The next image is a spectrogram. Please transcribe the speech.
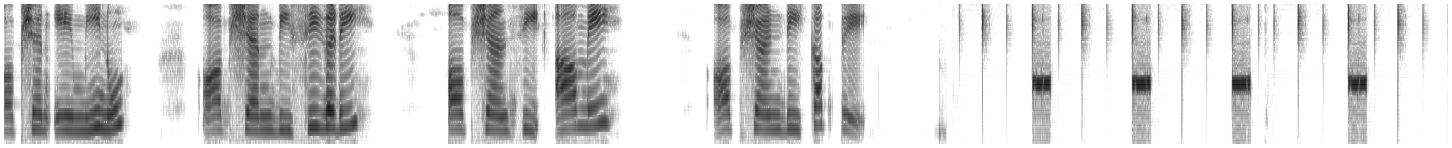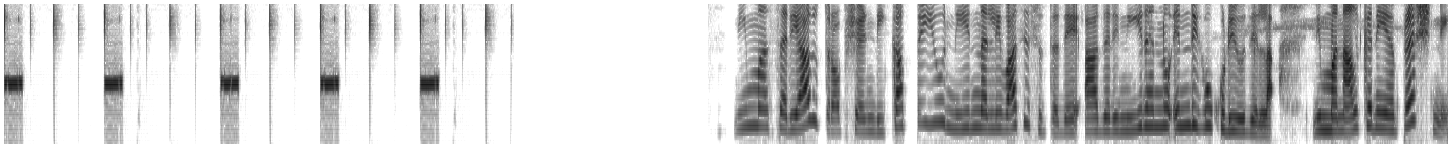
ಆಪ್ಷನ್ ಎ ಮೀನು. ಆಪ್ಷನ್ ಬಿ ಸಿಗಡಿ. ಆಪ್ಷನ್ ಸಿ ಆಮೆ. ಆಪ್ಷನ್ ಡಿ ಕಪ್ಪೆ. ನಿಮ್ಮ ಸರಿಯಾದ ಉತ್ತರ ಆಪ್ಷನ್ ಡಿ, ಕಪ್ಪೆಯು ನೀರಿನಲ್ಲಿ ವಾಸಿಸುತ್ತದೆ, ಆದರೆ ನೀರನ್ನು ಎಂದಿಗೂ ಕುಡಿಯುವುದಿಲ್ಲ. ನಿಮ್ಮ ನಾಲ್ಕನೆಯ ಪ್ರಶ್ನೆ,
